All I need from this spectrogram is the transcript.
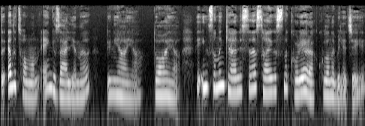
The Elite Home'un en güzel yanı dünyaya, doğaya ve insanın kendisine saygısını koruyarak kullanabileceği,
